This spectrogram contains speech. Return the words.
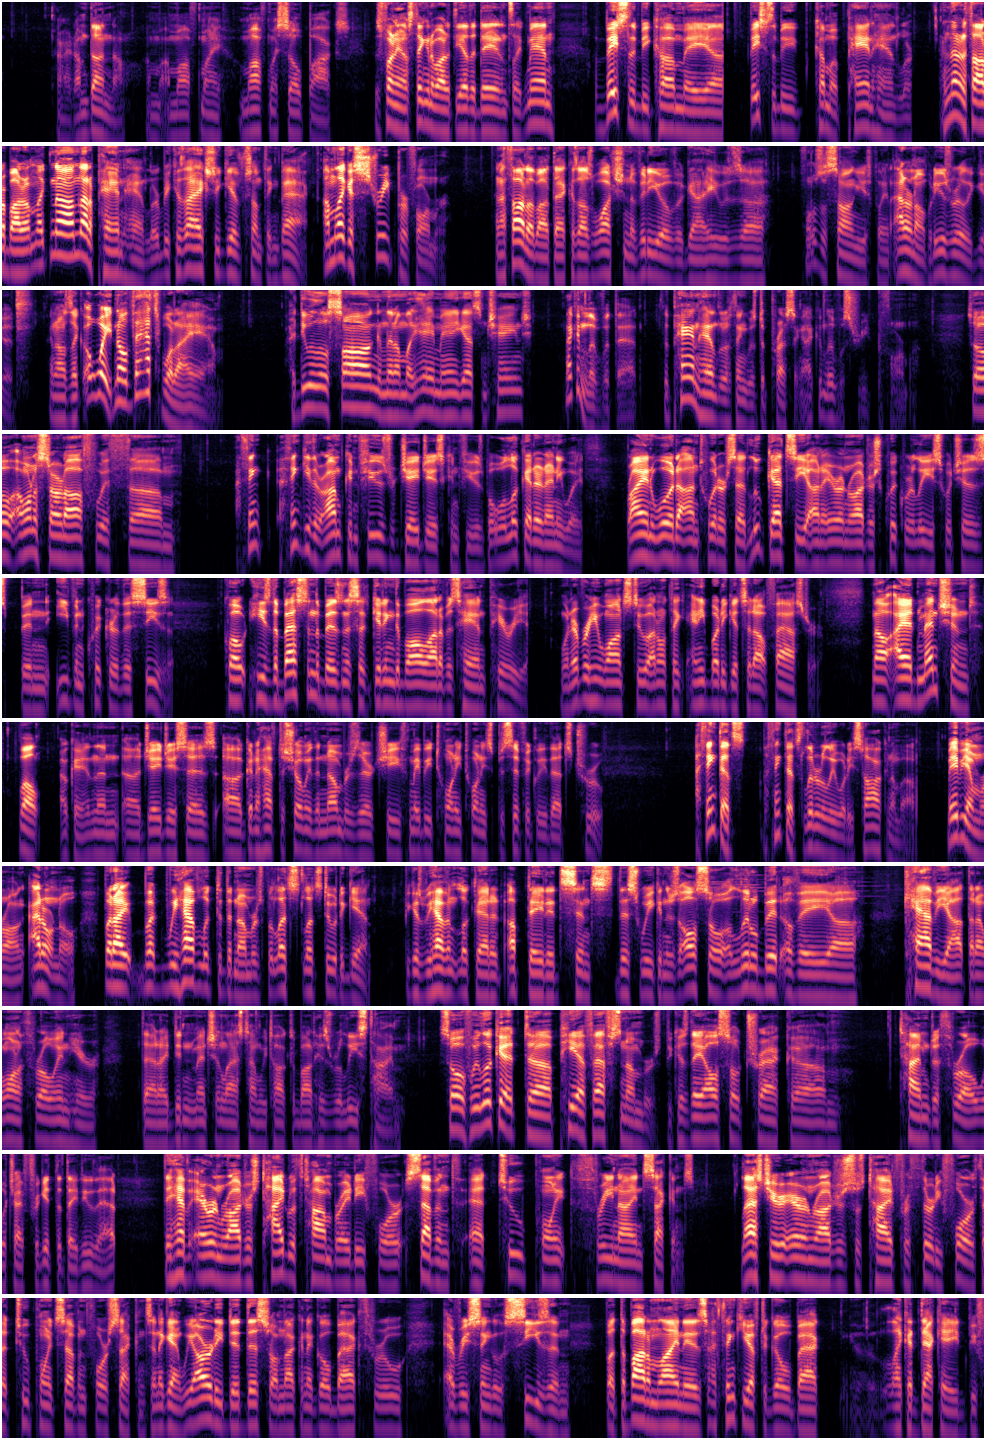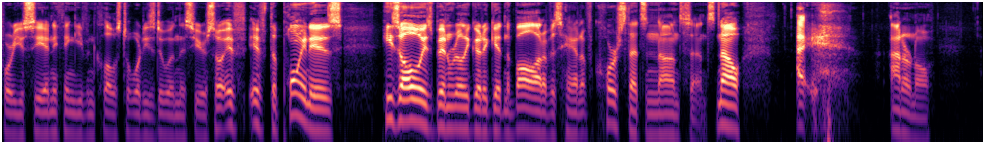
All right, I'm done now. I'm, I'm off my I'm off my soapbox. It's funny. I was thinking about it the other day, and it's like, man, I've basically become a uh, basically become a panhandler. And then I thought about it. I'm like, no, I'm not a panhandler because I actually give something back. I'm like a street performer. And I thought about that because I was watching a video of a guy. He was, uh, what was the song he was playing? I don't know, but he was really good. And I was like, oh wait, no, that's what I am. I do a little song, and then I'm like, hey man, you got some change? I can live with that. The panhandler thing was depressing. I can live with street performer. So I want to start off with um, I think I think either I'm confused or JJ's confused, but we'll look at it anyway. Ryan Wood on Twitter said Luke Getsy on Aaron Rodgers' quick release, which has been even quicker this season. Quote, he's the best in the business at getting the ball out of his hand, period. Whenever he wants to, I don't think anybody gets it out faster. Now, I had mentioned, well, okay, and then uh, JJ says, uh, gonna have to show me the numbers there, Chief. Maybe 2020 specifically, that's true. I think that's I think that's literally what he's talking about. Maybe I'm wrong. I don't know. But I but we have looked at the numbers, but let's let's do it again because we haven't looked at it updated since this week and there's also a little bit of a uh, caveat that I want to throw in here that I didn't mention last time we talked about his release time. So if we look at uh, PFF's numbers because they also track um, time to throw, which I forget that they do that. They have Aaron Rodgers tied with Tom Brady for seventh at 2.39 seconds. Last year, Aaron Rodgers was tied for 34th at 2.74 seconds. And again, we already did this, so I'm not going to go back through every single season. But the bottom line is, I think you have to go back uh, like a decade before you see anything even close to what he's doing this year. So if if the point is he's always been really good at getting the ball out of his hand, of course that's nonsense. Now, I I don't know.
